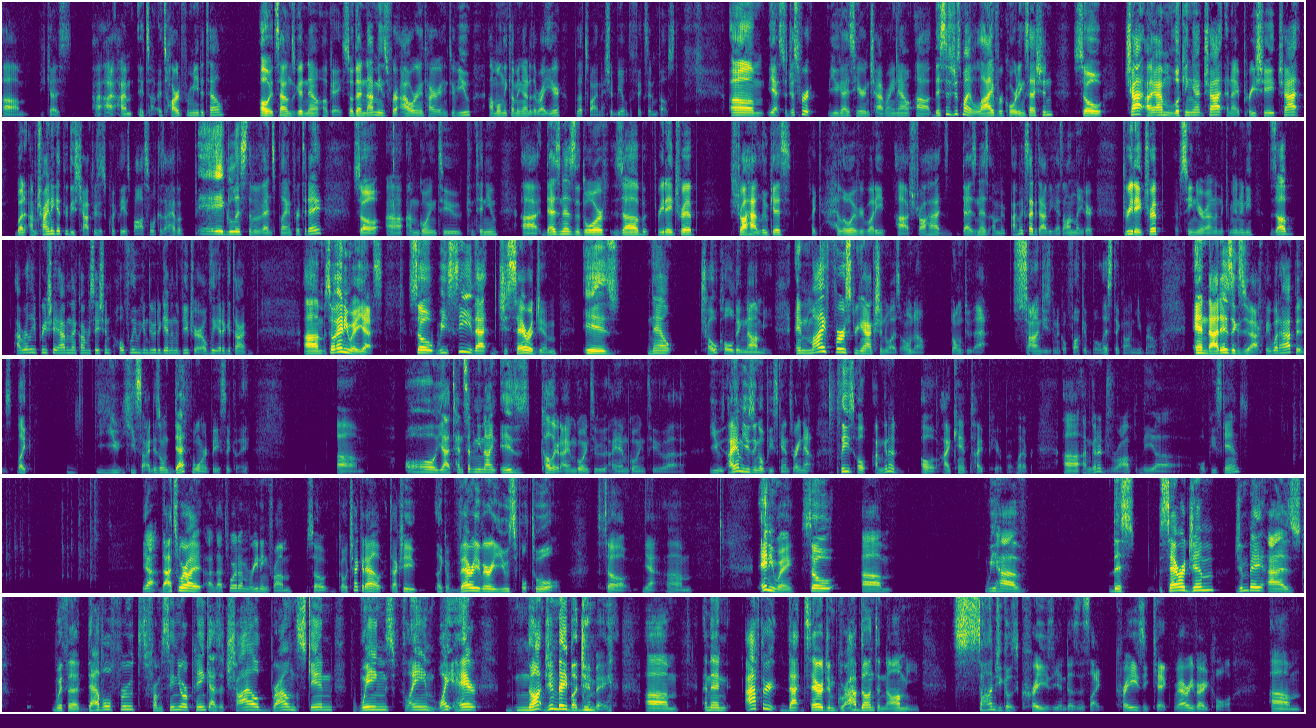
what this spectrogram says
Um, because I, I I'm it's it's hard for me to tell. Oh, it sounds good now. Okay, so then that means for our entire interview, I'm only coming out of the right ear, but that's fine. I should be able to fix it in post. Um, yeah. So just for you guys here in chat right now, uh, this is just my live recording session. So chat, I am looking at chat and I appreciate chat, but I'm trying to get through these chapters as quickly as possible because I have a big list of events planned for today. So uh, I'm going to continue. Uh, Desnes the Dwarf, Zub, Three Day Trip, Straw Hat Lucas. Like, hello everybody. Uh, Straw Hat Desnes. I'm I'm excited to have you guys on later. Three Day Trip. I've seen you around in the community. Zub. I really appreciate having that conversation. Hopefully we can do it again in the future. Hopefully you had a good time. Um, so anyway, yes. So we see that Gisera Jim is now choke holding Nami. And my first reaction was, oh no, don't do that. Sanji's gonna go fucking ballistic on you, bro. And that is exactly what happens. Like you he signed his own death warrant, basically. Um oh yeah, 1079 is colored. I am going to I am going to uh use. I am using OP scans right now. Please. Oh, I'm gonna. Oh, I can't type here, but whatever. Uh, I'm gonna drop the uh, OP scans. Yeah, that's where I. Uh, that's where I'm reading from. So go check it out. It's actually like a very very useful tool. So yeah. Um. Anyway, so um. We have this Sarah Jim Jimbei as with a devil fruit from Senor Pink as a child, brown skin, wings, flame, white hair. Not Jimbei, but Jimbei. Um, and then after that, Sarah Jim grabbed onto Nami. Sanji goes crazy and does this like crazy kick. Very, very cool. Um,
